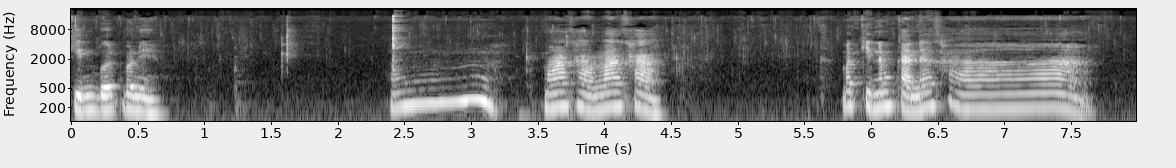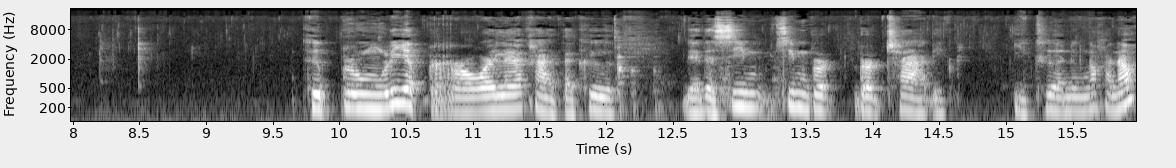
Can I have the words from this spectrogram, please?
กินเบิร์ดบ่นี่อืมมาค่ะมาค่ะ มากินน้ำกันนะค่ะคือปรุงเรียบร้อยแล้วค่ะ แต่คือ เดี๋ยวเดี๋ยวซิมซิมรสรสชาติอีกอีกเทือนึงเนาะค่ะเนาะ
